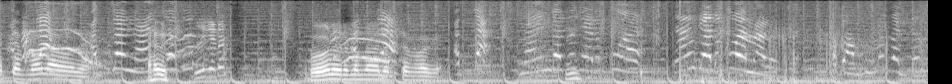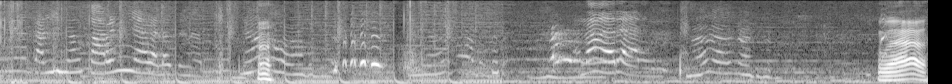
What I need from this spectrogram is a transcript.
ഒറ്റ പോകാൻ പോകുന്നു ഗോൾ ഉരുളുന്ന പോലെ ഒറ്റ പോക അച്ഛാ താഴെ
